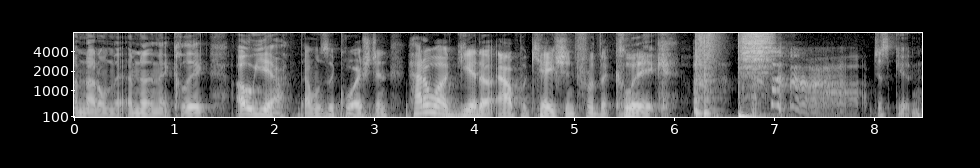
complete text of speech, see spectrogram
I'm not on that. I'm not in that click. Oh yeah, that was a question. How do I get an application for the click? Just kidding.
